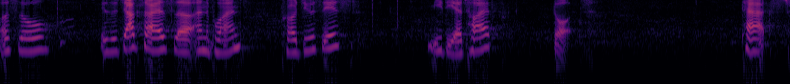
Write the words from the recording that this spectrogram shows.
Also, is a JAX uh, endpoint produces media type dot text.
